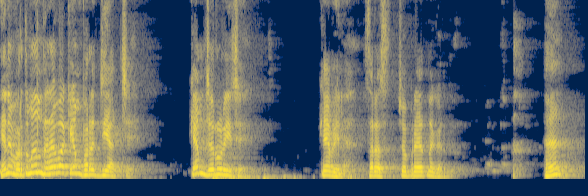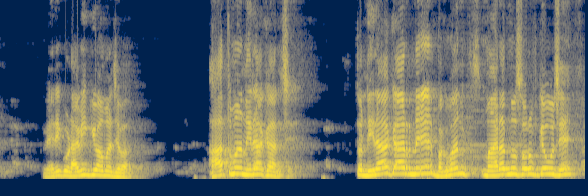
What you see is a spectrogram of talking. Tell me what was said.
એને વર્તમાન ધરાવવા કેમ ફરજિયાત છે? કેમ જરૂરી છે? કે ભાઈલા, સરસ, જો પ્રયત્ન કરતો. હે? વેરી ગુડ આવી ગયો આમાં જવાબ. આત્મા નિરાકાર છે. તો નિરાકારને ભગવાન મહારાજનું સ્વરૂપ કેવું છે?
